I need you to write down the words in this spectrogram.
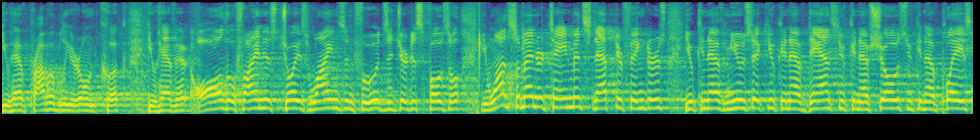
you have probably your own cook, you have all the finest choice wines and foods at your disposal. You want some entertainment, snap your fingers. You can have music, you can have dance, you can have shows, you can have plays,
